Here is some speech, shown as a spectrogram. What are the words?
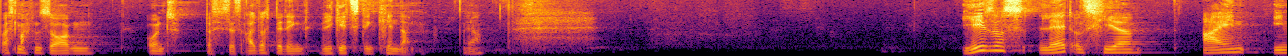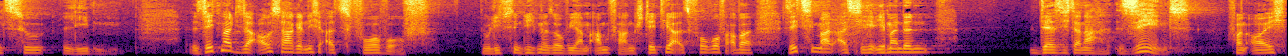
Was macht uns Sorgen? Und das ist jetzt altersbedingt, wie geht's den Kindern? Ja? Jesus lädt uns hier ein, ihn zu lieben. Seht mal diese Aussage nicht als Vorwurf. Du liebst ihn nicht mehr so wie am Anfang, steht hier als Vorwurf, aber seht sie mal als jemanden, der sich danach sehnt, von euch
